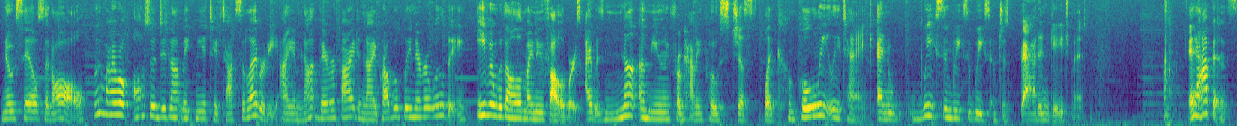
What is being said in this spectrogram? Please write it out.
no sales at all. Going viral also did not make me a TikTok celebrity. I am not verified and I probably never will be. Even with all of my new followers, I was not immune from having posts just like completely tank and weeks and weeks and weeks of just bad engagement. It happens.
